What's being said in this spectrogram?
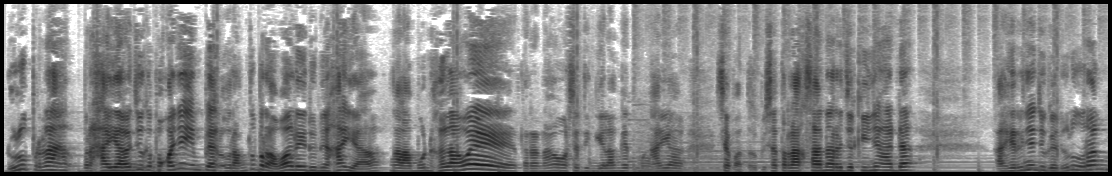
Dulu pernah berhayal juga. Pokoknya impian orang tuh berawal dari dunia hayal. Ngalamun helawe karena setinggi langit menghayal. Siapa tahu bisa terlaksana rezekinya ada. Akhirnya juga dulu orang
